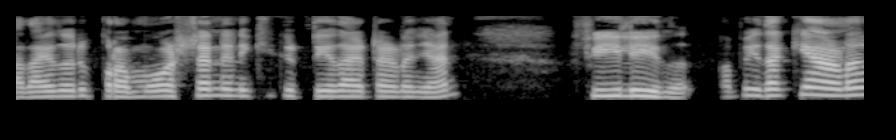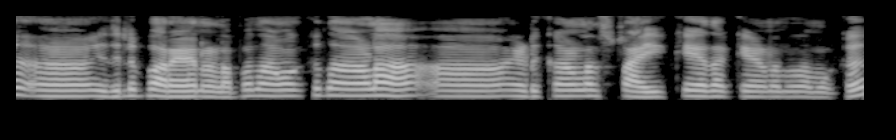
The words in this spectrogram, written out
അതായത് ഒരു പ്രൊമോഷൻ എനിക്ക് കിട്ടിയതായിട്ടാണ് ഞാൻ ഫീൽ ചെയ്യുന്നത്. അപ്പോൾ ഇതൊക്കെയാണ് ഇതിൽ പറയാനുള്ളത്. അപ്പോൾ നമുക്ക് നാളെ എടുക്കാനുള്ള സ്ട്രൈക്ക് ഏതൊക്കെയാണെന്ന് നമുക്ക്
